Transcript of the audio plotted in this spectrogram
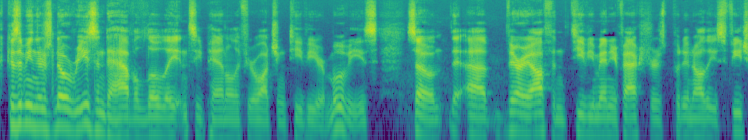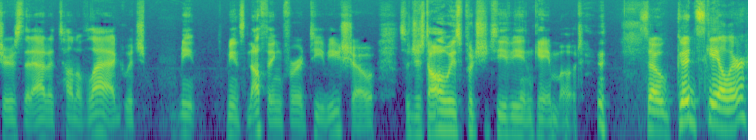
because I mean, there's no reason to have a low latency panel if you're watching TV or movies. So uh, very often, TV manufacturers put in all these features that add a ton of lag, which mean means nothing for a TV show. So just always put your TV in game mode. so good scaler,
